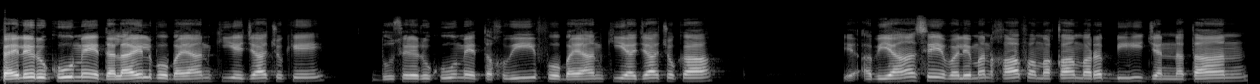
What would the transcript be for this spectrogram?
پہلے رکوع میں دلائل وہ بیان کیے جا چکے، دوسرے رکوع میں تخویف وہ بیان کیا جا چکا یہ اب یہاں سے ولیمن خاف مقام ربی جنتان،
